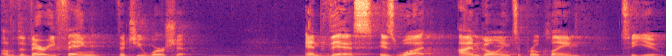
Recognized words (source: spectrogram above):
of the very thing that you worship. And this is what I'm going to proclaim to you.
